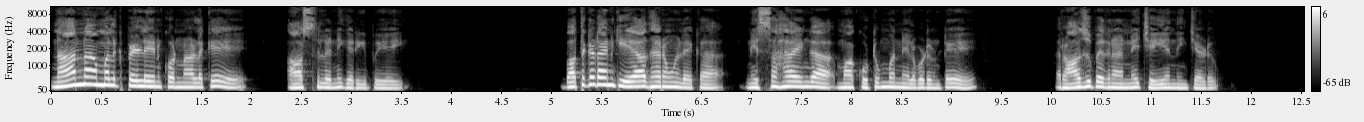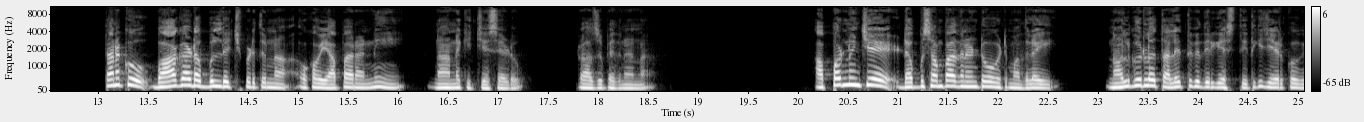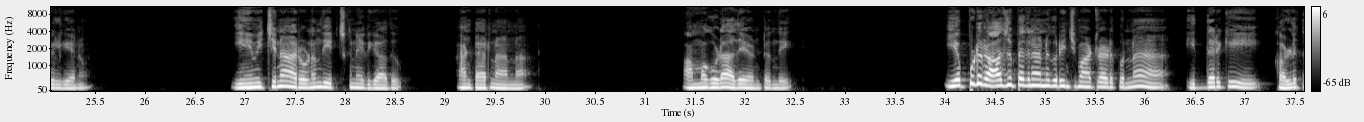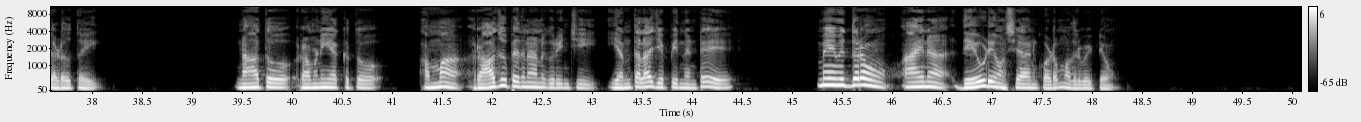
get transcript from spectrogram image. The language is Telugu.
నాన్న అమ్మలకి పెళ్ళైన కొన్నాళ్ళకే ఆస్తులన్నీ గరిగిపోయాయి బతకడానికి ఏ ఆధారము లేక నిస్సహాయంగా మా కుటుంబం నిలబడి ఉంటే రాజు పెదనాన్నే చేయి అందించాడు. తనకు బాగా డబ్బులు తెచ్చిపెడుతున్న ఒక వ్యాపారాన్ని నాన్నకిచ్చేశాడు రాజు పెదనాన్న. అప్పటి నుంచే డబ్బు సంపాదన అంటూ ఒకటి మొదలై నలుగురిలో తలెత్తుకు తిరిగే స్థితికి చేరుకోగలిగాను. ఏమిచ్చినా ఆ రుణం తీర్చుకునేది కాదు అంటారు నాన్న. అమ్మ కూడా అదే అంటుంది. ఎప్పుడు రాజు పెదనాన్న గురించి మాట్లాడుకున్నా ఇద్దరికీ కళ్ళు తడవుతాయి. నాతో రమణీయక్కతో అమ్మ రాజు పెదనాన్న గురించి ఎంతలా చెప్పిందంటే మేమిద్దరం ఆయన దేవుడి అంశ అనుకోవడం మొదలుపెట్టాం.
